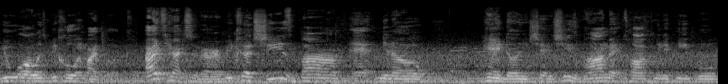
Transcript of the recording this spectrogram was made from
You will always be cool in my book. I texted her because she's bomb at, you know, handling shit. She's bomb at talking to people.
